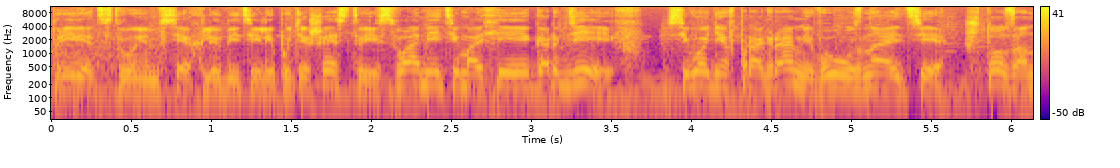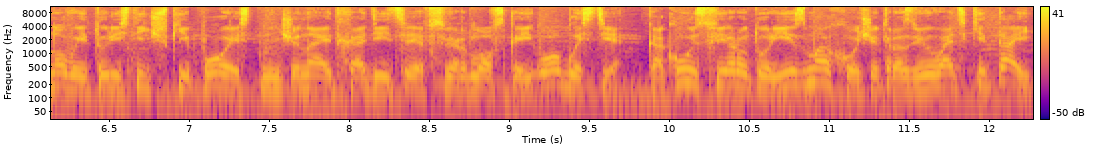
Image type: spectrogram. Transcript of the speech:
Приветствуем всех любителей путешествий, с вами Тимофей Гордеев. Сегодня в программе вы узнаете, что за новый туристический поезд начинает ходить в Свердловской области, какую сферу туризма хочет развивать Китай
